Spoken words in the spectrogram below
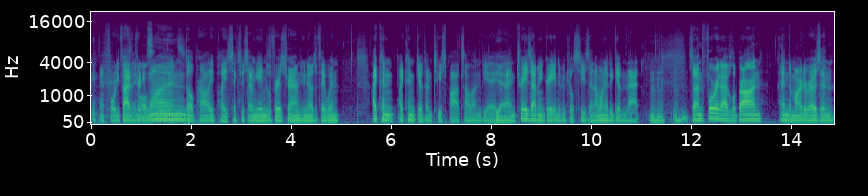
they're 45 and Same old song and 31. They'll probably play six or seven games in the first round. Who knows if they win? I couldn't I couldn't give them two spots all NBA. Yeah. And Trae's having a great individual season. I wanted to give him that. Mm-hmm. Mm-hmm. So in the forward, I have LeBron and DeMar DeRozan.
